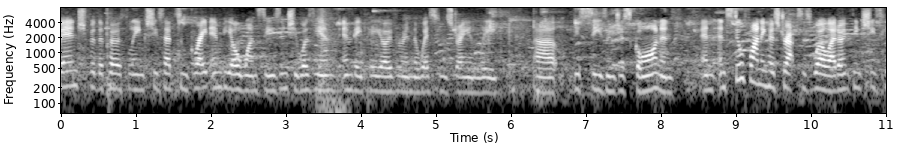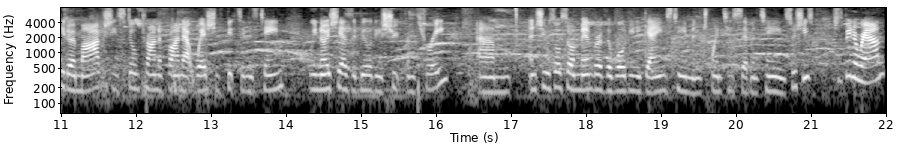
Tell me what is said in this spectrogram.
bench for the Perth Lynx. She's had some great NBL one season. She was the M MVP over in the Western Australian League uh, this season, just gone, and, and and still finding her straps as well. I don't think she's hit her mark. She's still trying to find out where she fits in this team. We know she has the ability to shoot from three. Um, and she was also a member of the World Uni Games team in 2017. So she's she's been around,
